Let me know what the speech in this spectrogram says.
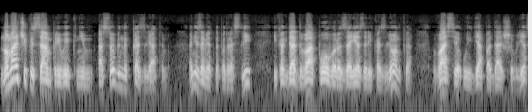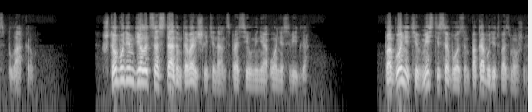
Но мальчик и сам привык к ним, особенно к козлятам. Они заметно подросли, и когда два повара зарезали козленка, Вася, уйдя подальше в лес, плакал. «Что будем делать со стадом, товарищ лейтенант?» — спросил меня Оня Свидлер. «Погоните вместе с обозом, пока будет возможно».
